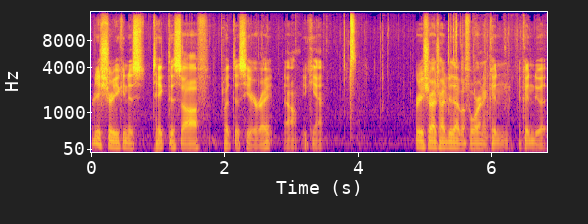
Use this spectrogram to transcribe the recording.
Pretty sure you can just take this off, put this here, right? No, you can't. Pretty sure I tried to do that before and I couldn't I couldn't do it.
